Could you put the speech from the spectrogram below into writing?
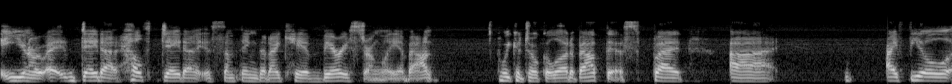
you know uh, data health data is something that I care very strongly about. We could talk a lot about this but uh, I feel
